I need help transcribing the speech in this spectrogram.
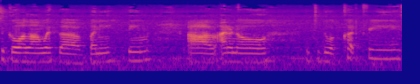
to go along with the bunny theme. Um, I don't know to do a cut crease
